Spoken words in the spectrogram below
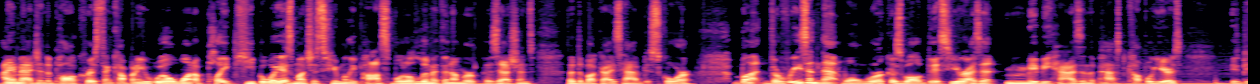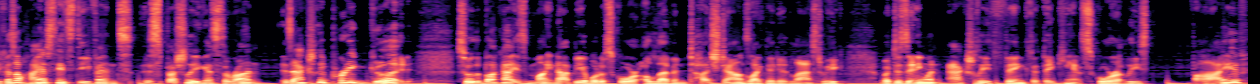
I imagine that Paul Chryst and company will want to play keep away as much as humanly possible to limit the number of possessions that the Buckeyes have to score. But the reason that won't work as well this year as it maybe has in the past couple years is because Ohio State's defense, especially against the run, is actually pretty good. So the Buckeyes might not be able to score 11 touchdowns like they did last week, but does anyone actually think that they can't score at least five?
